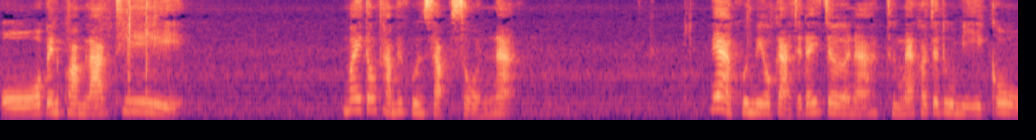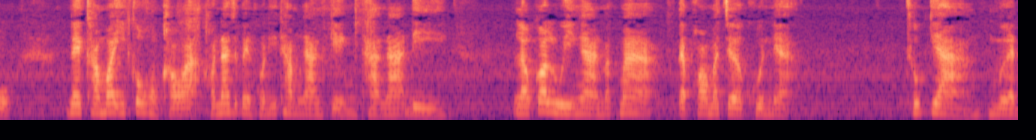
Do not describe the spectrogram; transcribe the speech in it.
โอ้เป็นความรักที่ ไม่ต้องทำให้คุณสับสนน่ะ เนี่ยคุณมีโอกาสจะได้เจอนะ ถึงแม้เขาจะดูมีอีโก้ ในคำว่าอีโก้ของเขาอะ่ะเขาน่าจะเป็นคนที่ทำงานเก่งฐานะดี แล้วก็ลุยงานมากๆ แต่พอมาเจอคุณเนี่ย ทุกอย่างเหมือน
